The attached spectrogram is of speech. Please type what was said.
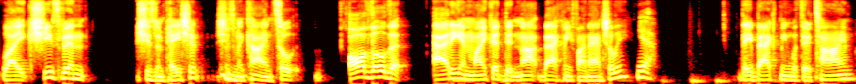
like she's been she's been patient, she's Mm-hmm. been kind. So although that Addie and Micah did not back me financially, Yeah. they backed me with their time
